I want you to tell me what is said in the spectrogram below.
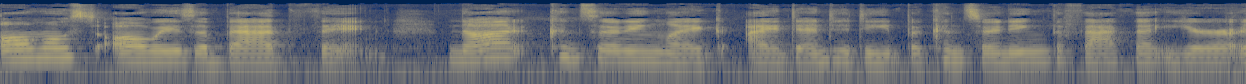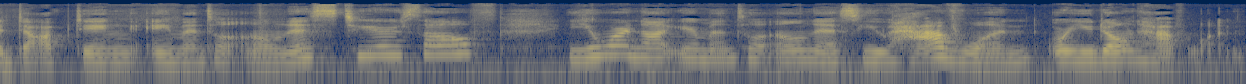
almost always a bad thing. Not concerning like identity, but concerning the fact that you're adopting a mental illness to yourself. You are not your mental illness. You have one or you don't have one.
